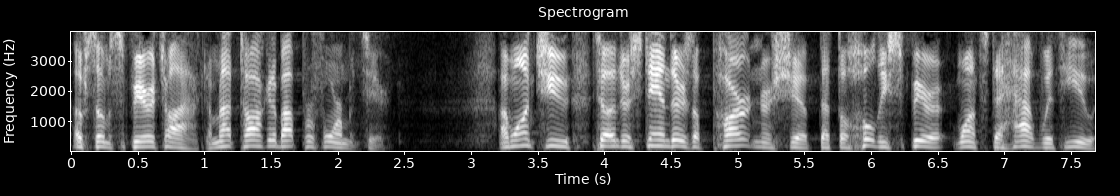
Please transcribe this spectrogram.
of some spiritual act. I'm not talking about performance here. I want you to understand there's a partnership that the Holy Spirit wants to have with you.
